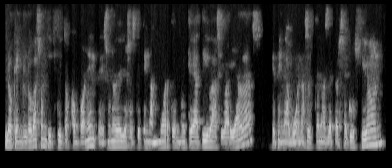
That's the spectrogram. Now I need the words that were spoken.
lo que engloba son distintos componentes. Uno de ellos es que tenga muertes muy creativas y variadas, que tenga buenas escenas de persecución,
